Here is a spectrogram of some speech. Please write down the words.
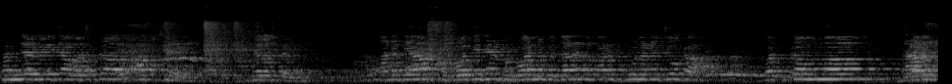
સંજયભાઈ ત્યાં વસ્ત્ર આપશે જલસબેન અને ત્યાં ભગવતીને, ભગવાનને બધાને તમારે ફૂલ અને ચોખા. વસ્ત્રમાં સરસ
